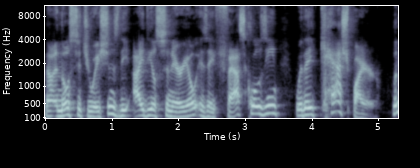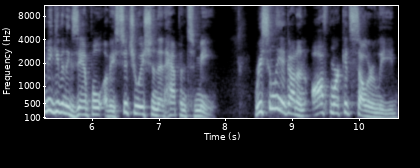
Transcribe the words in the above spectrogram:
Now, in those situations, the ideal scenario is a fast closing with a cash buyer. Let me give an example of a situation that happened to me. Recently, I got an off-market seller lead,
